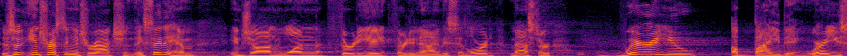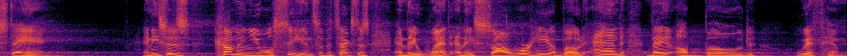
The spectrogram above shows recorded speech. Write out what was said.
there's an interesting interaction. They say to him in John 1 38, 39, they say, Lord, Master, where are you abiding? Where are you staying? And he says, Come and you will see. And so the text says, And they went and they saw where he abode, and they abode with him.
